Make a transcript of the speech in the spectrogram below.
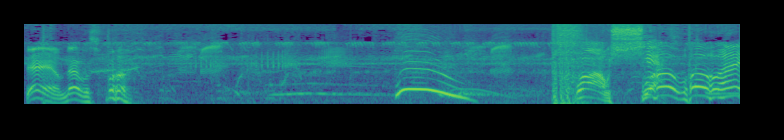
Damn, that was fun. Whoa, shit! Whoa, whoa!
